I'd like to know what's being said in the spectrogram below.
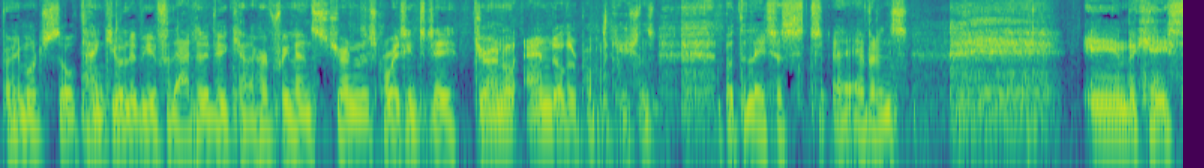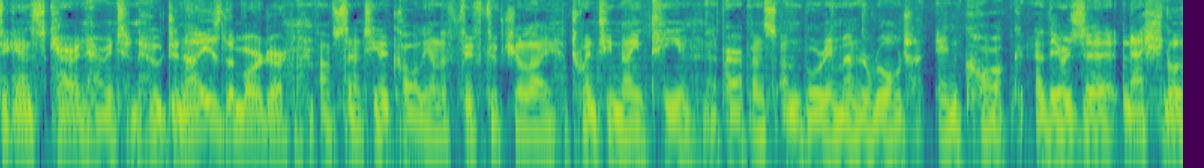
Very much so. Thank you, Olivia, for that. Olivia Kelleher, freelance journalist, writing today Journal and other publications, but the latest uh, evidence in the case against Karen Harrington, who denies the murder of Santina Cawley on the 5th of July 2019 at apartments on Boreenmanna Road in Cork. Uh, there is a national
